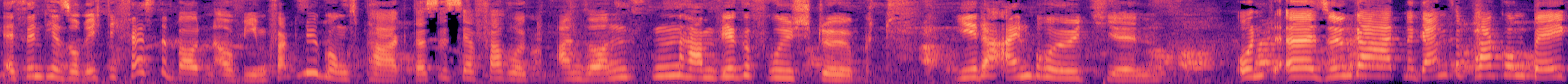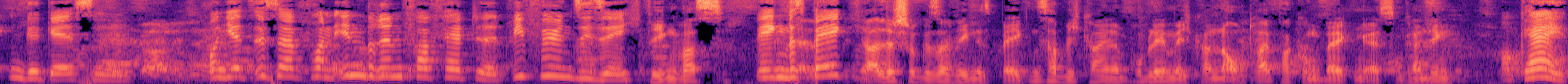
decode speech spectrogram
es sind hier so richtig feste Bauten auf wie im Vergnügungspark. Das ist ja verrückt. Ansonsten haben wir gefrühstückt. Jeder ein Brötchen. Und äh, Sönke hat eine ganze Packung Bacon gegessen. Und jetzt ist er von innen drin verfettet. Wie fühlen Sie sich? Wegen was? Wegen des Bacons? Ja, alles schon gesagt. Wegen des Bacons habe ich keine Probleme. Ich kann auch drei Packungen Bacon essen, kein Ding. Okay,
